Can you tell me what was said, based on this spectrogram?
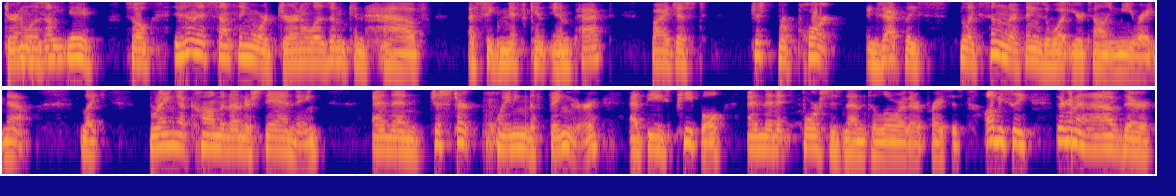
journalism? CBC, yeah. So, isn't this something where journalism can have a significant impact by just just report exactly like similar things to what you're telling me right now, like bring a common understanding, and then just start pointing the finger at these people, and then it forces them to lower their prices. Obviously, they're going to have their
